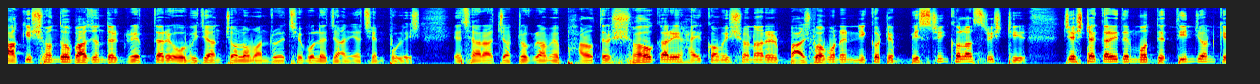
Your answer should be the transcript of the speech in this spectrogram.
বাকি সন্দেহভাজনদের গ্রেপ্তারে অভিযান চলমান রয়েছে বলে জানিয়েছেন পুলিশ। এছাড়া চট্টগ্রামে ভারতের সহকারী হাইকমিশনারের বাসভবনের নিকটে বিশৃঙ্খলা সৃষ্টির চেষ্টাকারীদের মধ্যে তিনজনকে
